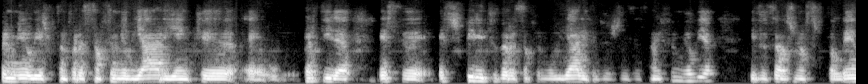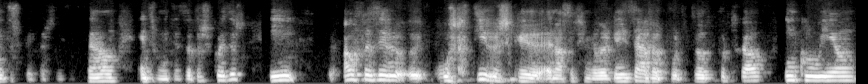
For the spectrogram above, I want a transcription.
famílias, portanto, oração familiar e em que partilha esse, esse espírito de oração familiar e de evangelização em família e de usar os nossos talentos para evangelização, entre muitas outras coisas. E ao fazer os retiros que a nossa família organizava por todo Portugal, incluíam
